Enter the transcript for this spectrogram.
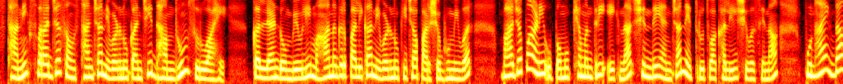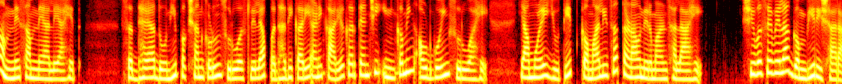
स्थानिक स्वराज्य संस्थांच्या निवडणुकांची धामधूम सुरू आहे. कल्याण डोंबिवली महानगरपालिका निवडणुकीच्या पार्श्वभूमीवर भाजप आणि उपमुख्यमंत्री एकनाथ शिंदे यांच्या नेतृत्वाखालील शिवसेना पुन्हा एकदा आमनेसामने आले आहेत. सध्या या दोन्ही पक्षांकडून सुरू असलेल्या पदाधिकारी आणि कार्यकर्त्यांची इन्कमिंग आउटगोईंग सुरू आहे. यामुळे युतीत कमालीचा तणाव निर्माण झाला आहे. शिवसेवेला गंभीर इशारा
